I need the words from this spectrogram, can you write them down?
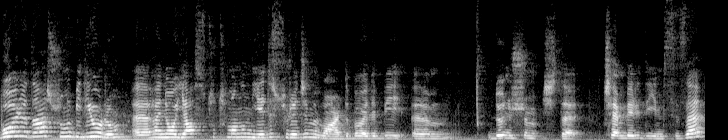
Bu arada şunu biliyorum. e, hani o yaz tutmanın 7 süreci mi vardı? Böyle bir e, dönüşüm işte çemberi diyeyim size.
